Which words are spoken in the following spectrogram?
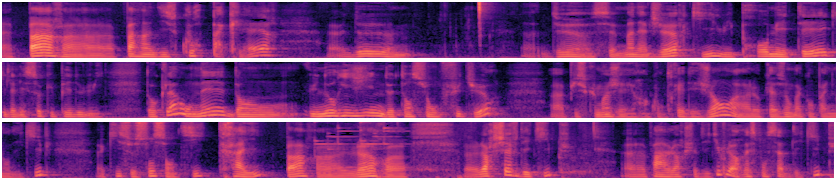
euh, par, euh, par un discours pas clair de, de ce manager qui lui promettait qu'il allait s'occuper de lui. Donc là, on est dans une origine de tension future, puisque moi j'ai rencontré des gens à l'occasion d'accompagnement d'équipe qui se sont sentis trahis par leur, leur chef d'équipe, par leur chef d'équipe, leur responsable d'équipe.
